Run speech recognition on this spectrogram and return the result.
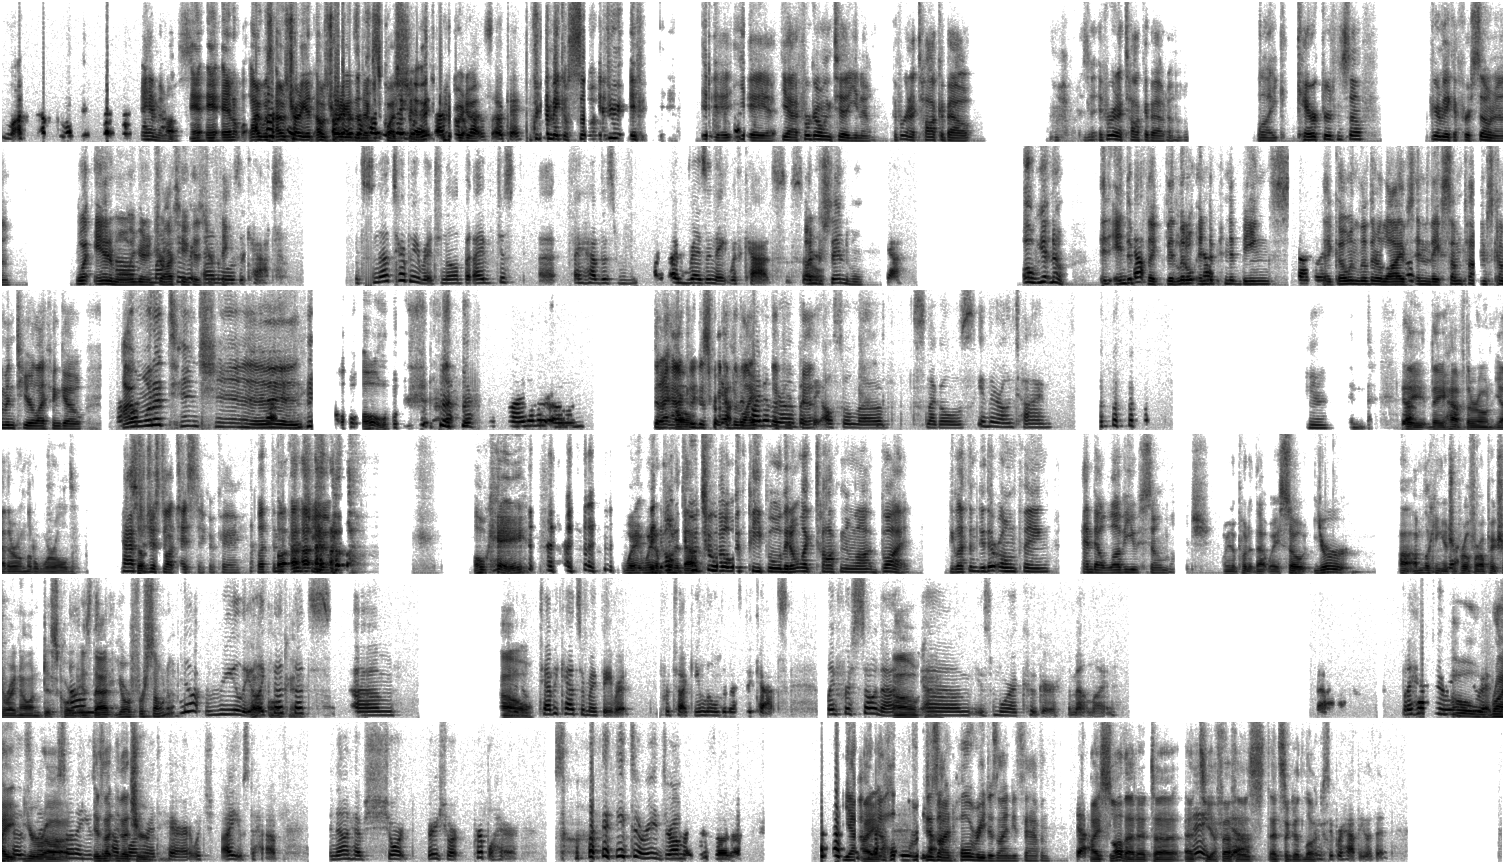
Lots Aminals. And, and, and I was I was trying to get I was trying to get the next so how did they question. go? That's what We're it. Okay. if you're gonna make a so if you're if yeah yeah yeah yeah if we're going to you know if we're gonna talk about what is it if we're gonna talk about uh, like characters and stuff if you're gonna make a persona what animal Um, are you gonna draw to because your animal is a cat. It's not terribly original, but I've just uh, I have this I resonate with cats. So understandable Yeah. oh yeah no it, inde- Yeah. like the little independent beings exactly. that go and live their lives and they sometimes come into your life and go i Uh-huh. want attention Oh, oh. Yeah, they're fine on their own. Did i actually Oh. describe Yeah, the they're fine on their your own, but cat? they also love snuggles in their own time. yeah And Yeah. they they have their own yeah their own little world. Cats So- are just autistic, okay? Let them Uh, uh, punch uh, okay. you. Way way they to don't put it do that. too well with people. They don't like talking a lot, but you let them do their own thing, and they'll love you so much. Way to put it that way. So you're. Uh, I'm looking at your profile picture right now on Discord. Is Um, that your persona? Not really. Oh, like that. okay. That's um. I don't know. Oh, tabby cats are my favorite. For talking little domestic cats, my persona Oh, okay. um is more a cougar, the mountain lion. But I have to redo Oh, it right, because your, my uh, persona used is to that- have long your- red hair, which I used to have, and now I have short, very short purple hair. So I need to redraw my persona. Yeah, I- a whole redesign, whole redesign needs to happen. Yeah. I saw that at uh, at Thanks, TFF. yeah. It was- that's a good look. I'm super happy with it.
